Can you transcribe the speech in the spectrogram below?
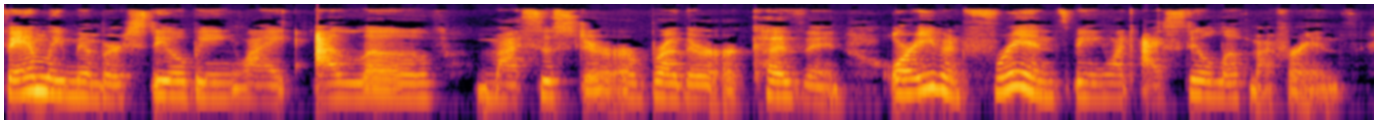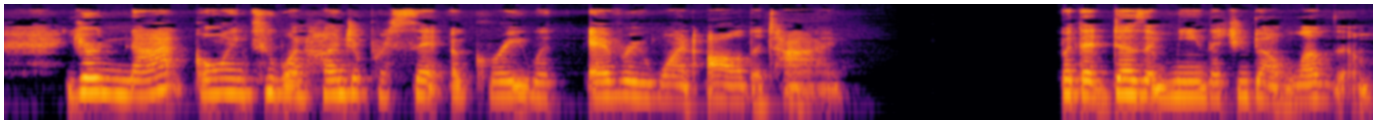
family members still being like I love my sister or brother or cousin or even friends being like I still love my friends. You're not going to 100% agree with everyone all the time. But that doesn't mean that you don't love them.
